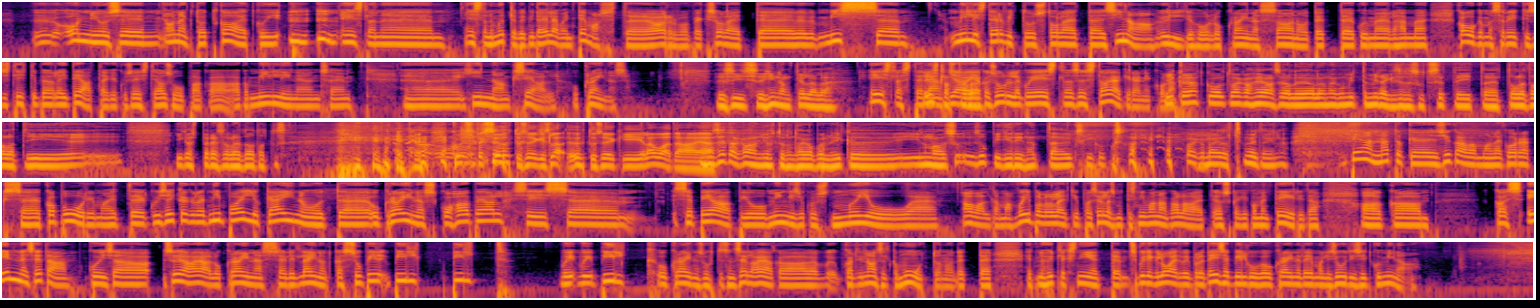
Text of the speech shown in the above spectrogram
on ju see anekdoot ka, et kui eestlane, eestlane mõtleb, et mida elevant temast äh, arvab, eks ole, et äh, mis, äh, millist tervitust oled sina üldjuhul Ukrainas saanud, et kui me läheme kaugemasse riiki, siis tihtipeale ei teatagi, kus Eesti asub, aga, aga milline on see äh, hinnang seal Ukrainas? ja siis hinnang kellele? Eestlastele, eestlastele. ja, ja ka sulle kui eestlasest ajakirjanikule. ikka jätkuvalt väga hea, seal ei ole nagu mitte midagi selles suhtes ette heita, et oled alati, igas peres oled oodatud kutsutakse õhtusöögis, õhtusöögi laua taha ja no seda ka on juhtunud väga palju, ikka ilma supikirinata ükski kokkusaamine väga naljalt mööda ei lähe. pean natuke sügavamale korraks äh, ka puurima, et äh, kui sa ikkagi oled nii palju käinud äh, Ukrainas kohapeal, siis see peab ju mingisugust mõju äh, avaldama, võib-olla oled juba selles mõttes nii vana kala, et ei oskagi kommenteerida, aga kas enne seda, kui sa sõja ajal Ukrainasse olid läinud, kas su pil-, pilt, pilt või, või pilk Ukraina suhtes on selle ajaga kardinaalselt ka muutunud, et, et noh, ütleks nii, et sa kuidagi loed võib-olla teise pilguga Ukraina teemalisi uudiseid kui mina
